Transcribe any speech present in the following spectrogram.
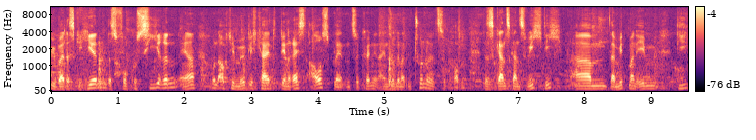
über das Gehirn, das Fokussieren ja, und auch die Möglichkeit, den Rest ausblenden zu können, in einen sogenannten Tunnel zu kommen. Das ist ganz, ganz wichtig, ähm, damit man eben die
